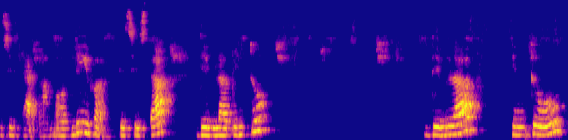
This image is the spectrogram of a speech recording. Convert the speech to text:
This is the diagram of liver. This is the develop into develop into.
